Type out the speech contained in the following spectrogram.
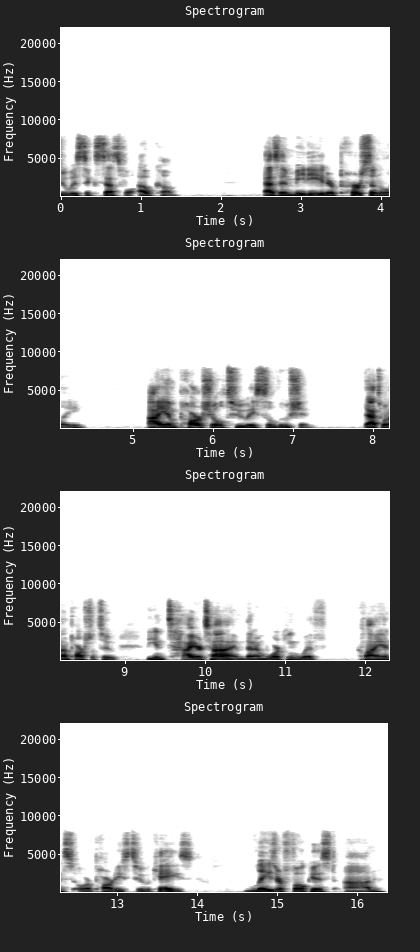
to a successful outcome. As a mediator, personally, I am partial to a solution. That's what I'm partial to. The entire time that I'm working with clients or parties to a case, laser focused on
